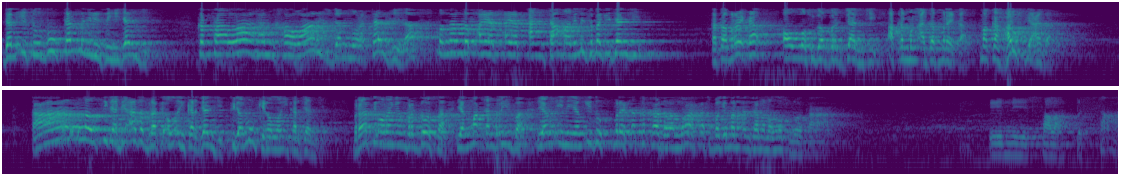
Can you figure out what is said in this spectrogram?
Dan itu bukan menyelisihi janji. Kesalahan Khawarij dan Mu'tazilah menganggap ayat-ayat ancaman ini sebagai janji. Kata mereka, Allah sudah berjanji akan mengadab mereka, maka harus diadab. Kalau tidak diadab berarti Allah ingkar janji. Tidak mungkin Allah ingkar janji. Berarti orang yang berdosa, yang makan riba, yang ini, yang itu, mereka kekal dalam neraka sebagaimana ancaman Allah SWT. Ini salah besar.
